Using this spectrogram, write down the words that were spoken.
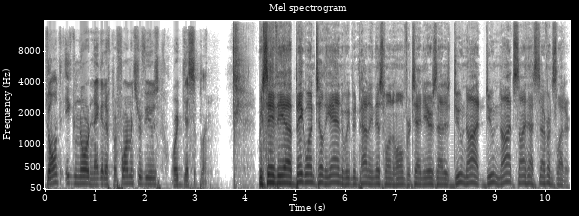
don't ignore negative performance reviews or discipline. We save the uh, big one till the end. We've been pounding this one home for 10 years, and that is do not, do not sign that severance letter.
